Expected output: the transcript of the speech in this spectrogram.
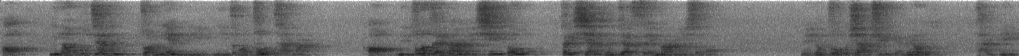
好。你要不这样转念，你你怎么坐禅啊？好，你坐在那里，心都在想人家谁骂你什么，你都坐不下去，也没有禅定，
